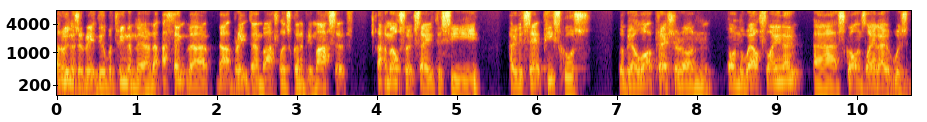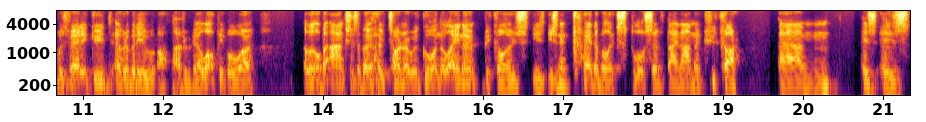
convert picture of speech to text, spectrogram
I think there's a great deal between them there. And I think that that breakdown battle is going to be massive. I'm also excited to see how the set piece goes. There'll be a lot of pressure on on the Welsh line out. Uh, Scotland's line out was was very good. Everybody, everybody, a lot of people were a little bit anxious about how Turner would go in the line out because he's, he's an incredible, explosive, dynamic hooker. Um, his his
